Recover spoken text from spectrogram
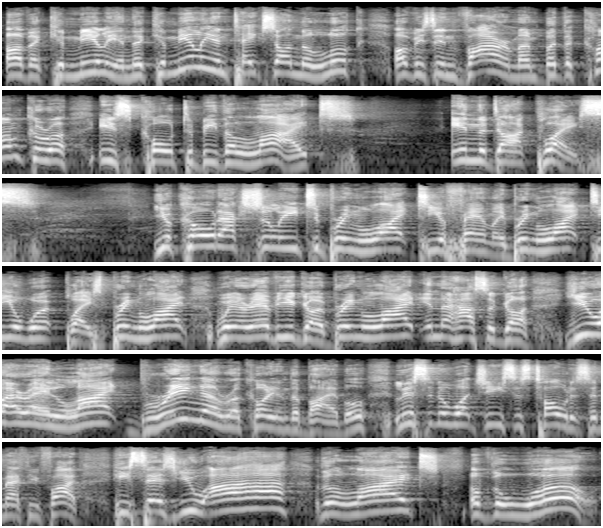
of a chameleon. The chameleon takes on the look of his environment, but the conqueror is called to be the light in the dark place. You're called actually to bring light to your family, bring light to your workplace, bring light wherever you go, bring light in the house of God. You are a light bringer, according to the Bible. Listen to what Jesus told us in Matthew 5. He says, You are the light of the world.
